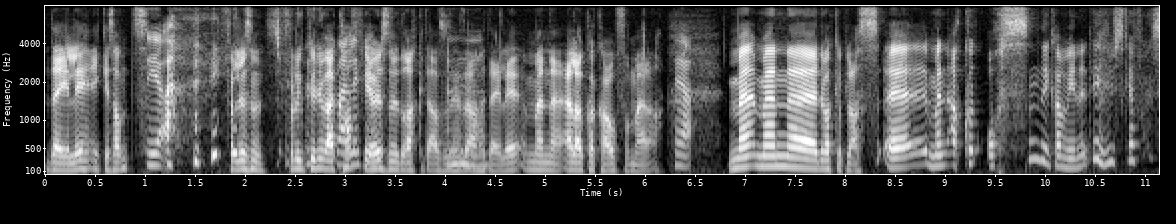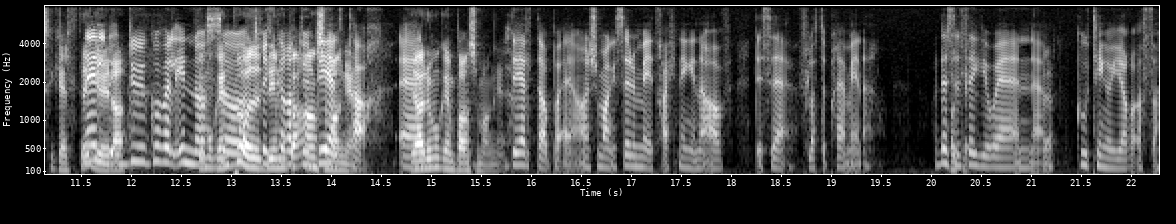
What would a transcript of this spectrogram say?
'daily', ikke sant? Ja. For, liksom, for det kunne jo være kaffe i øyet som du drakk der. Så det Mm. ah, deilig. Men, eh, eller kakao for meg, da. ja. Men, men eh, det var ikke plass. Eh, Men akkurat åssen de kan vinne, det husker jeg faktisk ikke helt. Det er Nei, gøy, da. du, går vel inn og så trykker at du deltar. Eh, Ja, du må gå inn på arrangementet. deltar på arrangementet, så er du med i trekningen av disse flotte premiene. Og det syns okay. jeg jo er en Ja. god ting å gjøre også.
